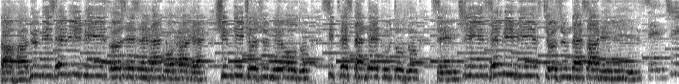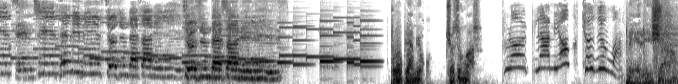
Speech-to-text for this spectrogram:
Daha dün biz hepimiz ÖSS'den korkarken Şimdi çözümlü olduk stresten de kurtulduk Sevinçliyiz hepimiz çözüm dershaneliyiz Sevinçliyiz, sevinçliyiz hepimiz çözüm dershaneliyiz. Çözüm dershaneliyiz Problem yok. Çözüm var. Problem yok, çözüm var. Perişan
